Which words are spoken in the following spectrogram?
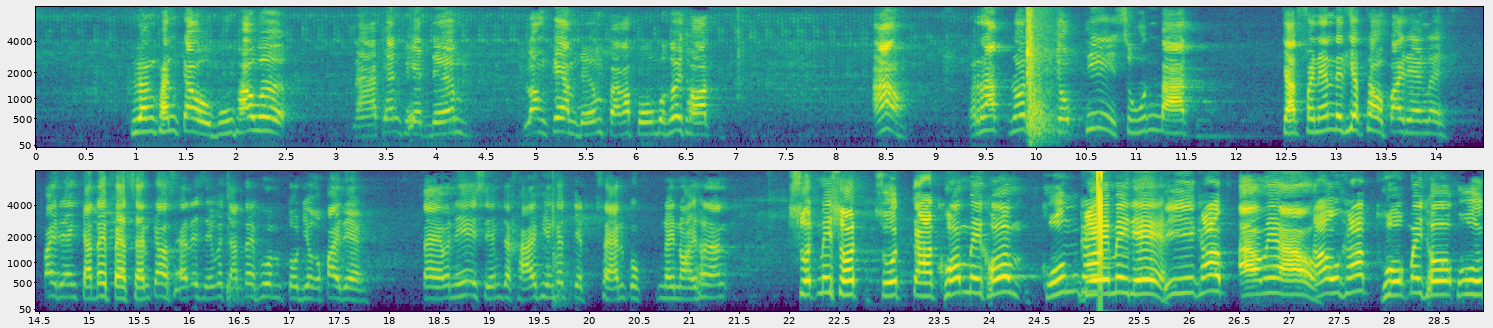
2024 เครื่องพันเก้าบูพาวเวอร์ หน้าแผ่นเพจเดิม ล่องแก้มเดิม ฝากระโปรงบ่เคยถอด อ้าว รับรถจบที่ศูนย์บาท จัดไฟแนนซ์ได้เทียบเท่าป้ายแดงเลย ป้ายแดงจัดได้8ปดแสนเก้าแสนไอ้เสียมก็จัดได้เพราะวกมันตัวเดียวกับป้ายแดง แต่วันนี้ไอ้เสียมจะขายเพียงแค่เจ็ดแสนกว่าหน่อยๆเท่านั้น สุดไม่สุด สุดจัดคมไม่คมคุ้มคเดรับ ไม่เดดีครับ เอาไม่เอา เอาครับ ถูกไม่ถูก ถูก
